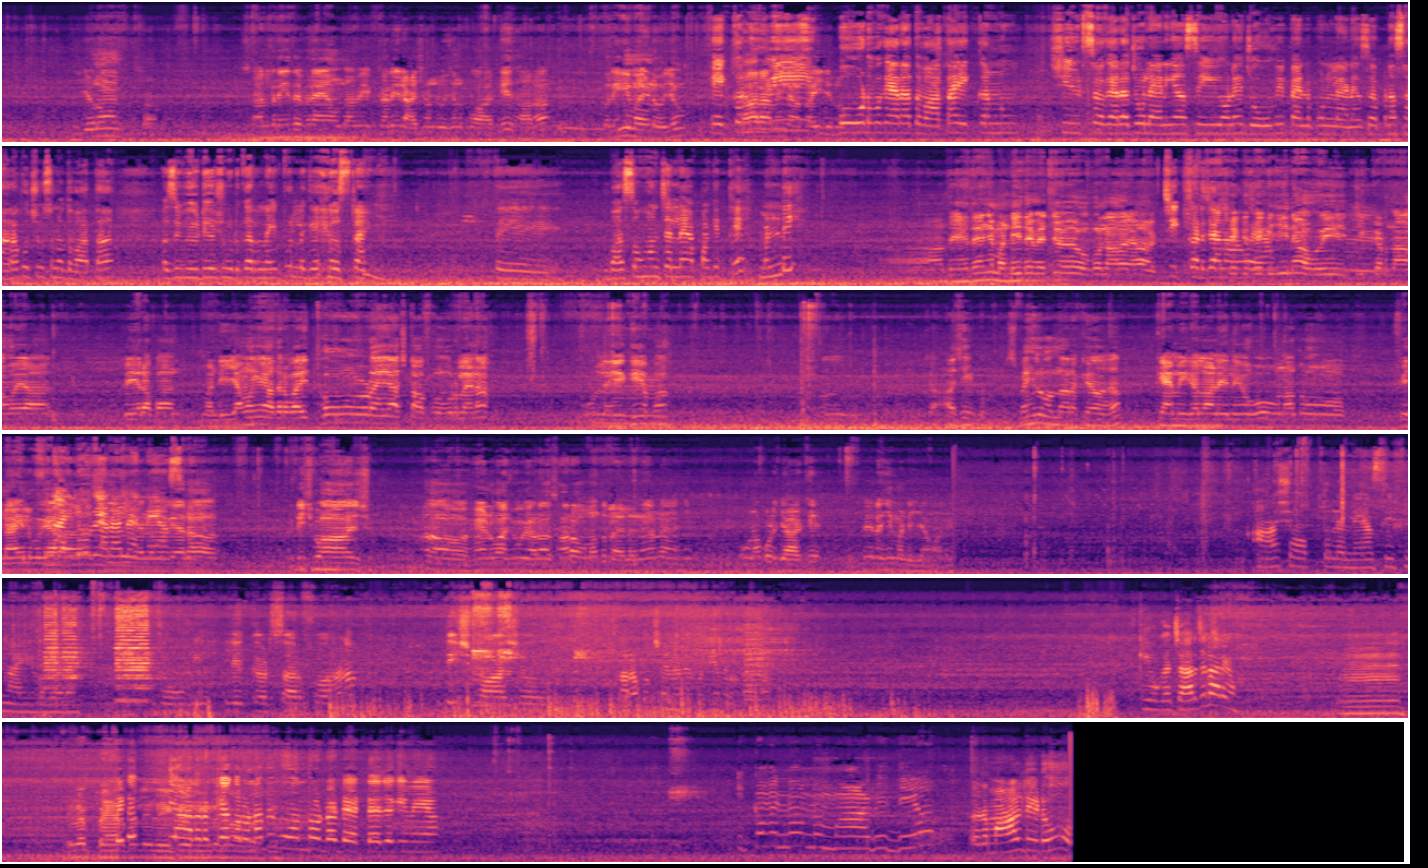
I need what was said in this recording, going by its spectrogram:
ਜਿਹਨੂੰ ਸੈਲਰੀ ਤੇ ਫਿਰ ਐ ਹੁੰਦਾ ਵੀ ਇੱਕ ਵਾਰੀ ਰਾਸ਼ਨ ਰੂਸ਼ਨ ਪਵਾ ਕੇ ਸਾਰਾ ਫ੍ਰੀ ਮਾਈਂਡ ਹੋ ਜਾਓ। ਇੱਕ ਸਾਰਾ ਨੂੰ ਮਹੀਨਾ ਖਾਈ ਵੀ ਚਲੋ। ਬੋਰਡ ਵਗੈਰਾ ਦਵਾਤਾ ਇੱਕ ਨੂੰ ਸ਼ੀਟਸ ਵਗੈਰਾ ਜੋ ਲੈਣੀਆਂ ਸੀ ਉਹਨੇ ਜੋ ਵੀ ਪੈਨ ਪੁਨ ਲੈਣੇ ਸੀ ਆਪਣਾ ਸਾਰਾ ਕੁਝ ਉਸ ਨੂੰ ਦਵਾਤਾ। ਅਸੀਂ ਵੀਡੀਓ ਸ਼ੂਟ ਕਰਨਾ ਹੀ ਭੁੱਲ ਗਏ ਉਸ ਟਾਈਮ ਤੇ ਬਸ ਹੁਣ ਚੱਲੇ ਆਪਾਂ ਕਿੱਥੇ? ਮੰਡੀ? ਆ ਦੇਖਦੇ ਹਾਂ ਜੇ ਮੰਡੀ ਦੇ ਵਿੱਚ ਉਹ ਨਾ ਹੋਇਆ ਚਿੱਕੜ ਜਾਣਾ ਸਿੱਕ ਸਿੱਕ ਜੀ ਨਾ ਹੋਈ ਚਿੱਕੜ ਨਾ ਹੋਇਆ ਫੇਰ ਆਪਾਂ ਮੰਡੀ ਜਾਵਾਂਗੇ ਅਦਰਵਾਈਜ਼ ਥੋੜਾ ਜਿਹਾ ਸਟਾਫ ਹੋਰ ਲੈਣਾ ਉਹ ਲੈ ਕੇ ਆਪਾਂ ਅਸੀਂ ਇੱਕ ਸਪੈਸ਼ਲ ਬੰਦਾ ਰੱਖਿਆ ਹੋਇਆ ਕੈਮੀਕਲ ਵਾਲੇ ਨੇ ਉਹ ਉਹਨਾਂ ਤੋਂ ਫਿਨਾਈਲ ਵਗੈਰਾ ਫਿਨਾਈਲ ਵਗੈਰਾ ਲੈਂਦੇ ਆ ਡਿਸ਼ਵਾਸ਼ ਹੈਂਡ ਵਾਸ਼ ਵਗੈਰਾ ਸਾਰਾ ਉਹਨਾਂ ਤੋਂ ਲੈ ਲੈਂਦੇ ਨਾ ਅਸੀਂ। ਉਹਨਾਂ ਕੋਲ ਜਾ ਕੇ ਫਿਰ ਅਸੀਂ ਮੰਡੀ ਜਾਵਾਂਗੇ। ਆ ਸ਼ਾਪ ਤੋਂ ਲੈਨੇ ਆ ਅਸੀਂ ਫਿਨਾਈਲ ਵਗੈਰਾ ਜੋ ਵੀ ਲਿਕਵਿਡ ਸਰਫ ਹਨਾ? ਡਿਸ਼ ਵਾਸ਼ ਸਾਰਾ ਕੁਝ ਇਹਨਾਂ ਦੇ ਵਧੀਆ ਮਿਲਦਾ ਹੈ ਕੀ ਹੋ ਗਿਆ? ਚਾਰਜ ਲਾ ਰਹੇ ਹੋ? ਹਮ ਇਹਨੇ ਪੈਰ ਥੱਲੇ ਦੇ ਕੇ ਧਿਆਨ ਰੱਖਿਆ ਕਰੋ ਨਾ ਵੀ। ਫੋਨ ਤੁਹਾਡਾ ਡੈਡ ਹੈ ਜਾਂ ਕਿਵੇਂ ਆ। ਇੱਕ ਮੈਨੂੰ ਦਿਓ। ਰਮਾਲ ਦੇ ਦਿਓ।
